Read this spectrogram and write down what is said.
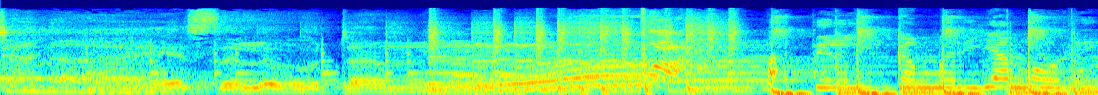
चना है सलूटम पतली कमरिया मोरे।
